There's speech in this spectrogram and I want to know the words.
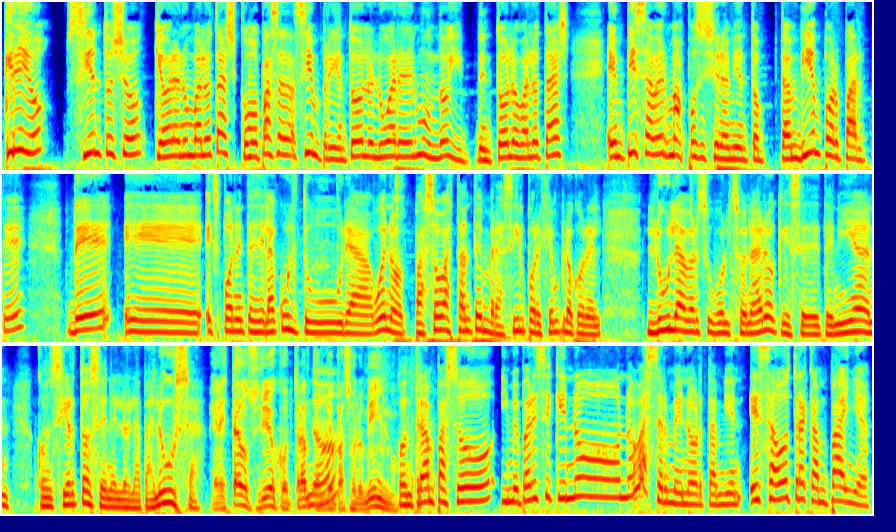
Creo siento yo que ahora en un balotage, como pasa siempre y en todos los lugares del mundo y en todos los balotajes, empieza a haber más posicionamiento también por parte de eh, exponentes de la cultura. Bueno, pasó bastante en Brasil, por ejemplo, con el Lula versus Bolsonaro, que se detenían conciertos en el Lollapalooza. En Estados Unidos con Trump ¿No? también pasó lo mismo. Con Trump pasó y me parece que no, no va a ser menor también esa otra campaña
